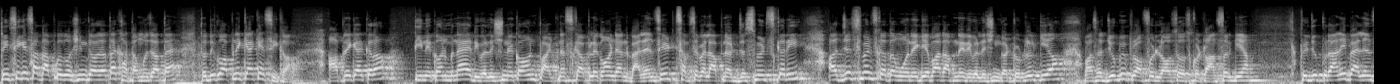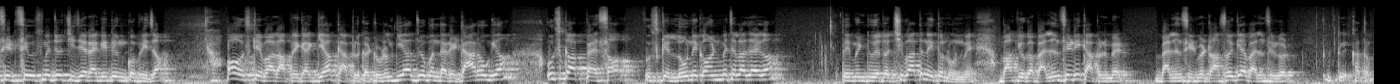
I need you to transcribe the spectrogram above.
तो इसी के साथ आपका क्वेश्चन क्या हो जाता है? खत्म हो जाता है। तो देखो, आपने क्या क्या सीखा? आपने क्या करा? तीन अकाउंट बनाया रिवोल्यूशन अकाउंट पार्टनर्स का अकाउंट एंड बैलेंस शीट सबसे पहले आपने एडजस्टमेंट्स करी। एडजस्टमेंट्स खत्म होने के बाद आपने रिवोल्यूशन का टोटल किया। वहाँ से जो भी प्रॉफिट लॉस है, उसको ट्रांसफ़र किया। फिर जो पुरानी बैलेंस शीट थी, उसमें जो चीज़ें रह गई थी, उनको भेजा। और उसके बाद आपने क्या किया? कैपिटल का टोटल किया। जो बंदा रिटायर हो गया, उसका पैसा उसके लोन अकाउंट में चला जाएगा। पेमेंट हुए तो अच्छी बात है, नहीं तो लोन में। बाकी का बैलेंस शीट ही कैपिटल में बैलेंस शीट में ट्रांसफ़र किया बैलेंस शीट खत्म।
